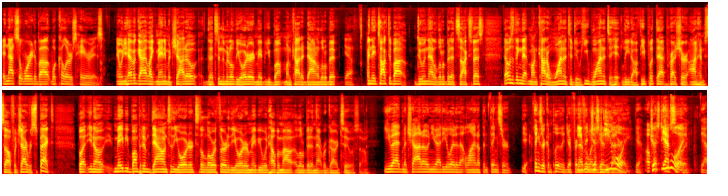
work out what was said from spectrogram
and not so worried about what color his hair is. And when you have a guy like Manny Machado that's in the middle of the order, and maybe you bump Moncada down a little bit, Yeah. and they talked about doing that a little bit at Sox Fest. That was the thing that Moncada wanted to do. He wanted to hit leadoff. He put that pressure on himself, which I respect. But you know, maybe bumping him down to the order, to the lower third of the order, maybe would help him out a little bit in that regard too. So You add Machado and you add Eloy to that lineup, and things are Yeah. things are completely different. Even Everyone's just going to be Eloy. better. Yeah, Oh, Just yeah, Eloy. Absolutely. Yeah.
